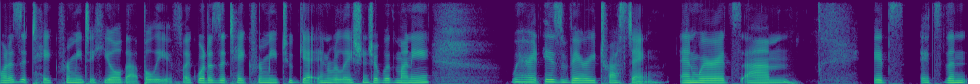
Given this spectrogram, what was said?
what does it take for me to heal that belief? Like, what does it take for me to get in relationship with money where it is very trusting and where it's, um, it's, it's the,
